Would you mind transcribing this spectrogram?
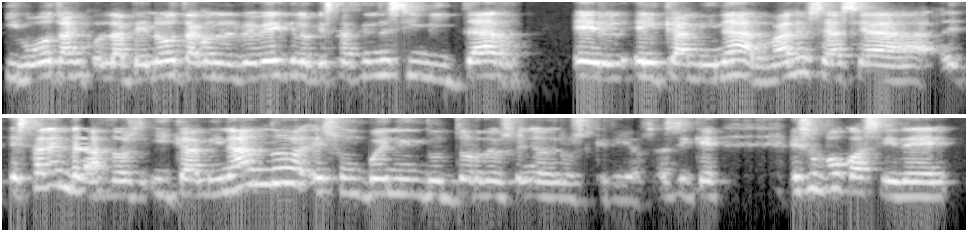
y botan con la pelota con el bebé que lo que está haciendo es imitar el, caminar, ¿vale? O sea, sea, estar en brazos y caminando es un buen inductor del sueño de los críos. Así que es un poco así de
